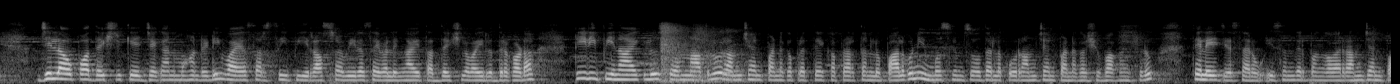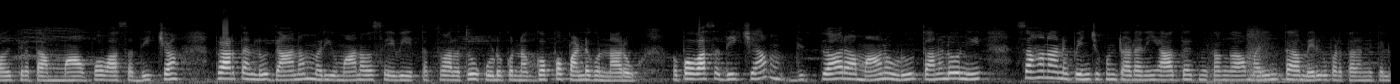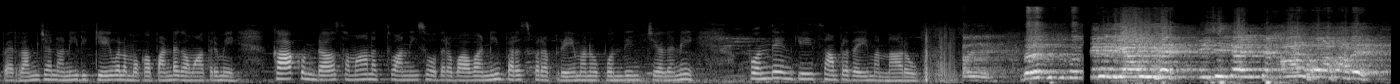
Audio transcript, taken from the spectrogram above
జిల్లా ఉపాధ్యక్షుడు కె. జగన్మోహన్ రెడ్డి వైఎస్ఆర్సీపీ రాష్ట్ర వీరశైవ లింగాయత్ అధ్యక్షులు వై రుద్రగౌడ టీడీపీ నాయకులు సోమనాథులు రంజాన్ పండుగ ప్రత్యేక ప్రార్థనలో పాల్గొని ముస్లిం సోదరులకు రంజాన్ పండుగ శుభాకాంక్షలు తెలియజేశారు. ఈ సందర్భంగా వారు రంజాన్ పవిత్రత మా ఉపవాస దీక్ష ప్రార్థనలు దానం మరియు మానవ సేవి తత్వాలతో కూడుకున్న గొప్ప పండుగన్నారు. ఉపవాస దీక్ష ద్వారా మానవుడు తనలోని సహనాన్ని పెంచుకుంటాడని ఆధ్యాత్మికంగా మరింత మెరుగుపడతారని తెలిపారు. రంజాన్ అనేది కేవలం ఒక పండగ మాత్రమే కాకుండా సమానత్వాన్ని సోదరభావాన్ని పరస్పర ప్రేమను పొందించాలని పొందేందుకు సాంప్రదాయం అన్నారు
